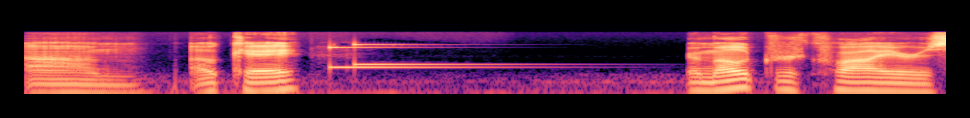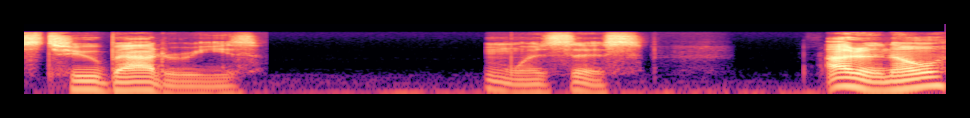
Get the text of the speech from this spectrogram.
Um, okay. Remote requires two batteries. Hmm, what is this? I don't know.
